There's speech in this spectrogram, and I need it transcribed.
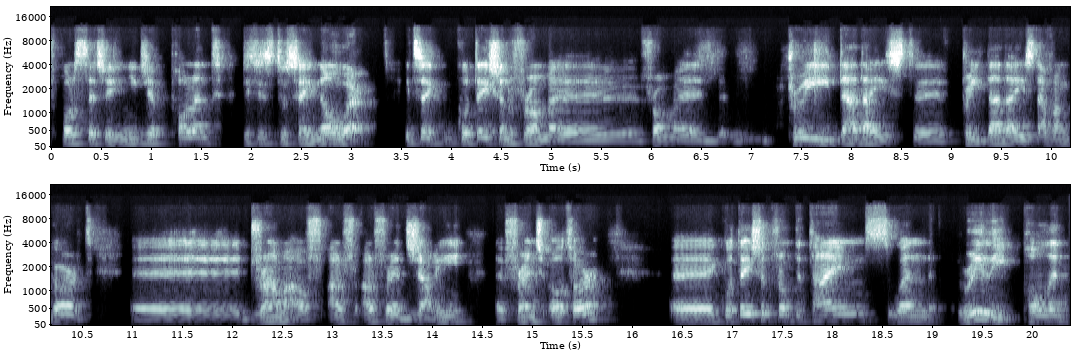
W Polsce czyli nigdzie. Poland this is to say nowhere it's a quotation from uh, from uh, pre-Dadaist uh, pre-Dadaist avant-garde uh, drama of Alf Alfred Jarry, a French author. Uh, quotation from the times when really Poland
